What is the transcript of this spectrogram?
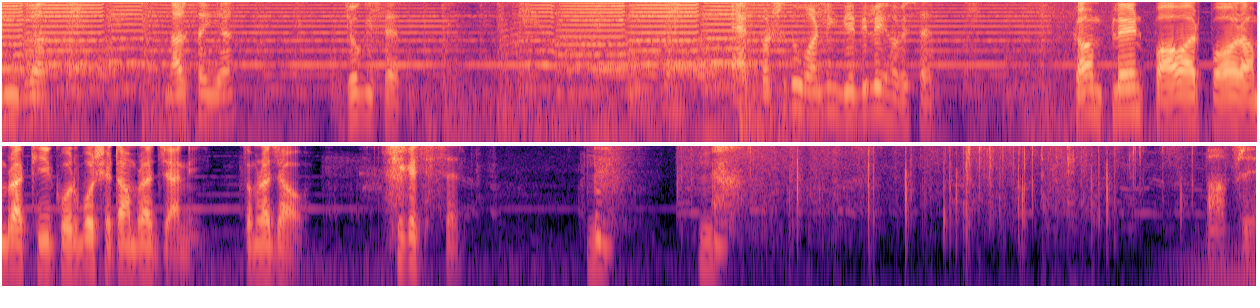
ইন্দ্রা নার্সাইয়া যোগী স্যার। একবার শুধু ওয়ার্নিং দিয়ে দিলেই হবে স্যার। কমপ্লেন্ট পাওয়ার পর আমরা কি করব সেটা আমরা জানি। তোমরা যাও। ঠিক আছে, স্যার। বাপরে,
